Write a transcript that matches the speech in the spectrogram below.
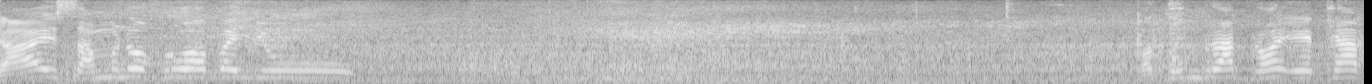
ย้ายสัมมโนครัวไปอยู่ ปทุมรัฐร้อยเอ็ดครับ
